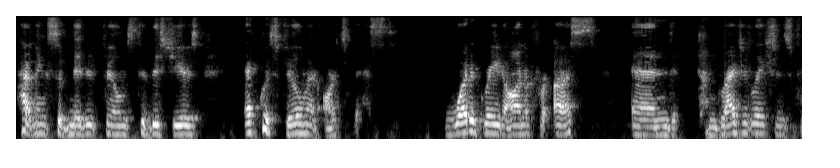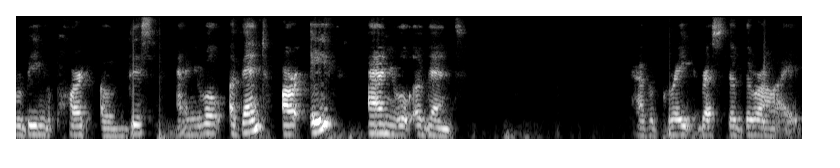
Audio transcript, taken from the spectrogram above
having submitted films to this year's Equus Film and Arts Fest. What a great honor for us. And congratulations for being a part of this annual event, our eighth annual event. Have a great rest of the ride.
